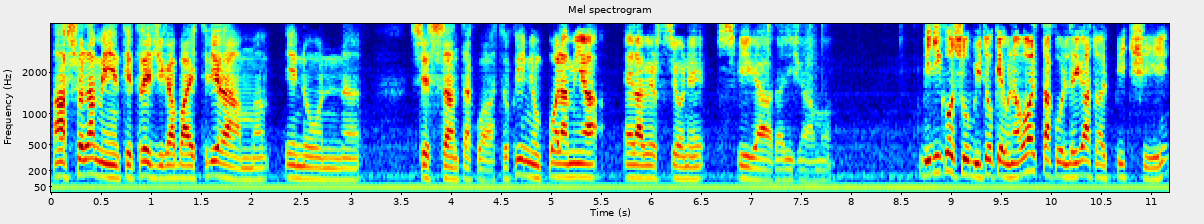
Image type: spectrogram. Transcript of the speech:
ha solamente 3 GB di RAM e non 64. Quindi un po' la mia è la versione sfigata, diciamo. Vi dico subito che una volta collegato al PC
